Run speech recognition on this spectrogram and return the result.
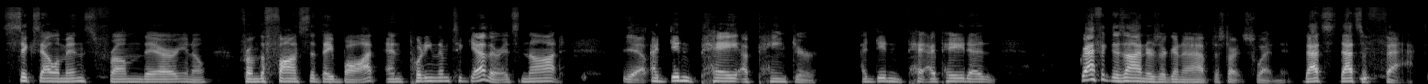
six elements from their, you know, from the fonts that they bought and putting them together. It's not, Yeah, I didn't pay a painter. I didn't pay, I paid a, graphic designers are going to have to start sweating it. That's, that's a fact.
